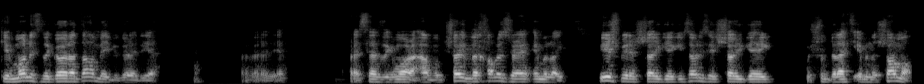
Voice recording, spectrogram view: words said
Give money to the God Adam, maybe a good idea. A good idea. Right, says the Gemara, Avok Shoy Lechamas Emelai. Yish Bin Shoygeg. You only say Shoygeg, Mishum Delek Ibn Shama.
